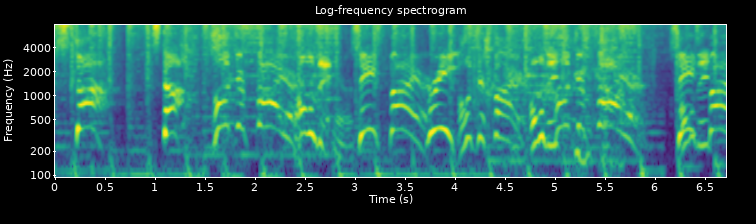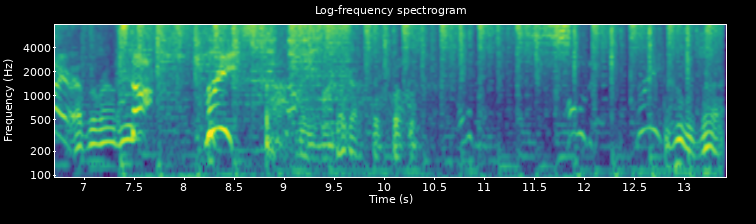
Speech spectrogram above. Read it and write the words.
Stop! Stop! Hold your fire. Hold it. Cease fire. Freeze. Hold your fire. Hold it. Hold your fire. Cease Hold fire. Stop. Freeze. I gotta. Hold it. Hold it. Freeze. Who was that?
